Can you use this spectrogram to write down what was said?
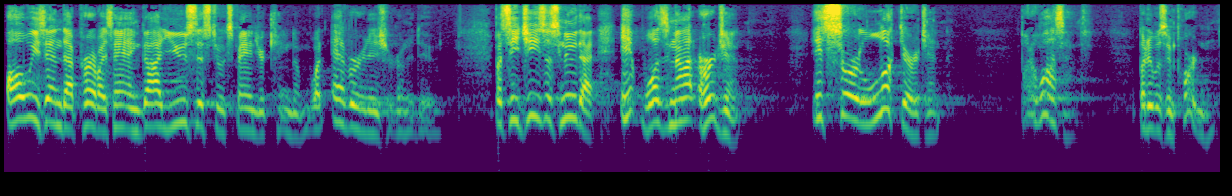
always end that prayer by saying, And God, use this to expand your kingdom, whatever it is you're going to do. But see, Jesus knew that. It was not urgent. It sort of looked urgent, but it wasn't. But it was important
